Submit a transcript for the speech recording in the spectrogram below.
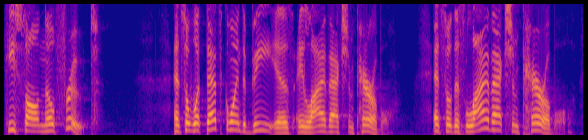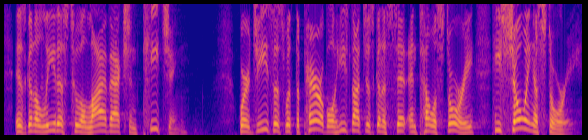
he saw no fruit. And so, what that's going to be is a live action parable. And so, this live action parable is going to lead us to a live action teaching where Jesus, with the parable, he's not just going to sit and tell a story, he's showing a story.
